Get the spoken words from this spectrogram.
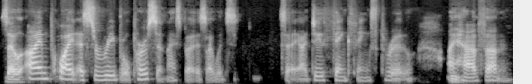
So mm. I'm quite a cerebral person, I suppose I would say. I do think things through. Mm. I have, um,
